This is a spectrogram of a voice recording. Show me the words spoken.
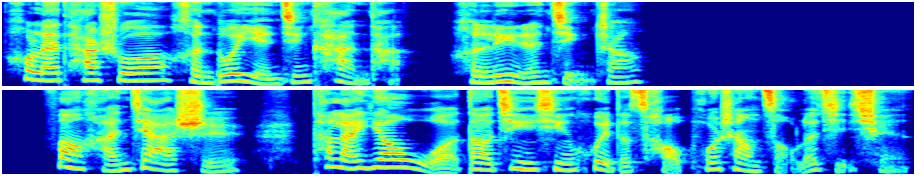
后来他说很多眼睛看他，很令人紧张。放寒假时，他来邀我到浸信会的草坡上走了几圈。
